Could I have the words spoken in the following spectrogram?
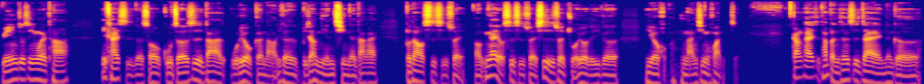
原因就是因为他。一开始的时候，骨折是大概五六根啊，一个比较年轻的，大概不到四十岁哦，应该有四十岁，四十岁左右的一个一个男性患者。刚开始他本身是在那个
